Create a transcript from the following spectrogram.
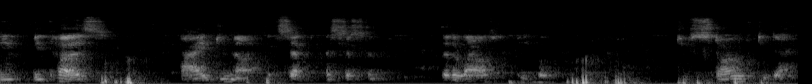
equality because I do not accept a system that allows people to starve to death.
